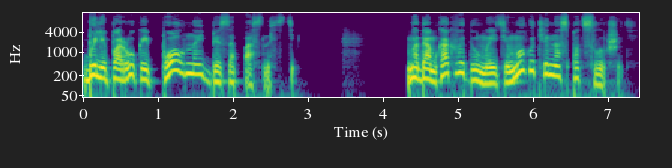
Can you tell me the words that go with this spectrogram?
были порукой полной безопасности. «Мадам, как вы думаете, могут ли нас подслушать?»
